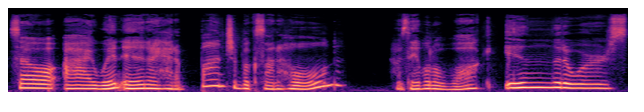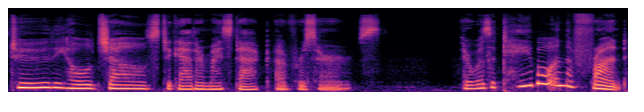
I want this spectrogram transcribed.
So I went in, I had a bunch of books on hold. I was able to walk in the doors to the hold shelves to gather my stack of reserves. There was a table in the front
